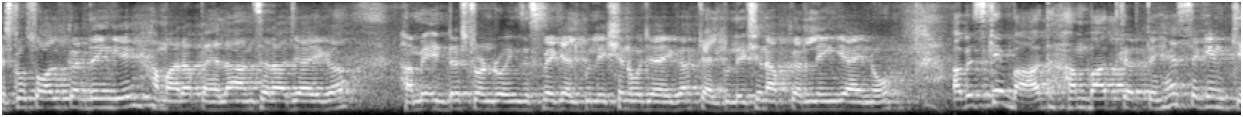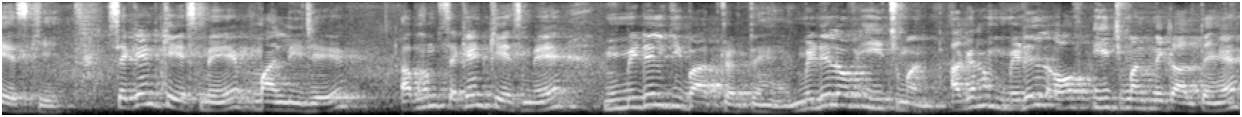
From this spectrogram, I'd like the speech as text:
इसको सॉल्व कर देंगे, हमारा पहला आंसर आ जाएगा। हमें इंटरेस्ट ऑन ड्राइंग्स इसमें कैलकुलेशन हो जाएगा। कैलकुलेशन आप कर लेंगे आई नो अब इसके बाद हम बात करते हैं सेकेंड केस की। सेकेंड केस में, मान लीजिए, अब हम सेकेंड केस में मिडिल की बात करते हैं। मिडिल ऑफ़ ईच मंथ अगर हम मिडिल ऑफ़ ईच मंथ निकालते हैं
